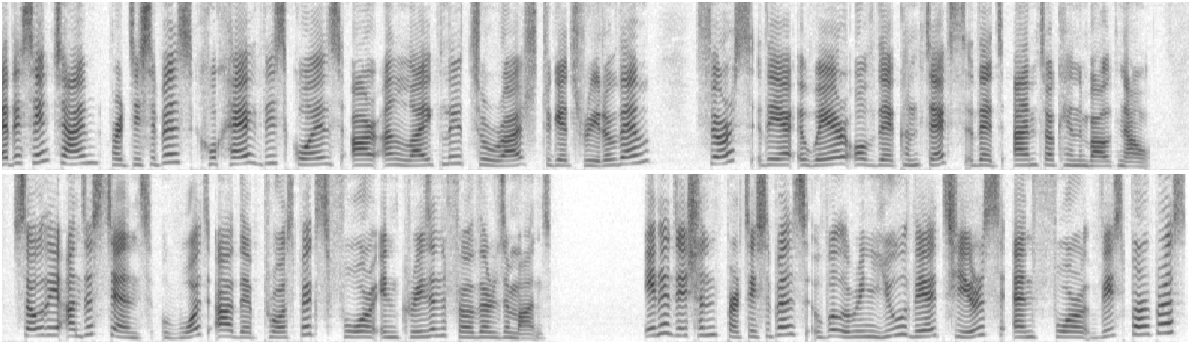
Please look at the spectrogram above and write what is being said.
At the same time, participants who have these coins are unlikely to rush to get rid of them. First, they are aware of the context that I'm talking about now. So they understand what are the prospects for increasing further demand. In addition, participants will renew their tiers, and for this purpose,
